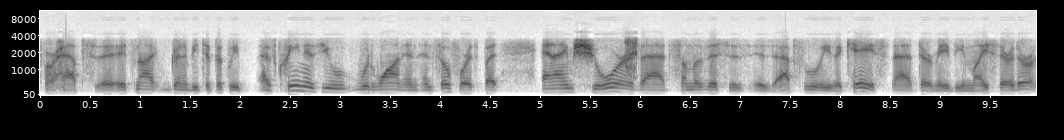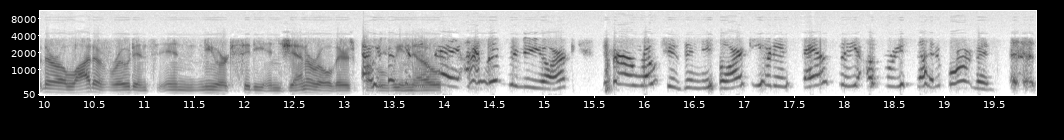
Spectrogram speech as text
perhaps uh, it's not going to be typically as clean as you would want and, and so forth but and I'm sure that some of this is, is absolutely the case that there may be mice there. There, there are a lot of rodents in New York City in general. There's probably I no. Say, I lived in New York. There are roaches in New York, even in fancy Upper East Side apartments.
